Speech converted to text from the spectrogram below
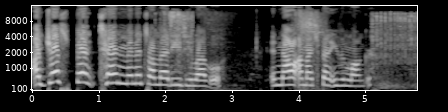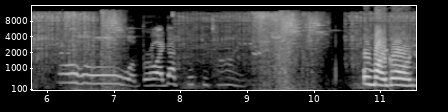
I just spent 10 minutes on that easy level. And now I might spend even longer. Oh, bro, I got 50 times. Oh my god.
